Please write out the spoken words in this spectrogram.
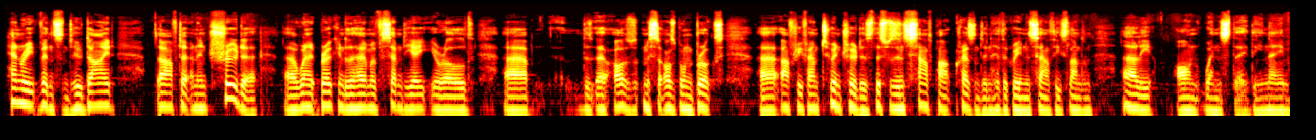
Henry Vincent, who died after an intruder uh, when it broke into the home of 78 year old. Uh, uh, Os Mr. Osborn Brooks uh, after he found two intruders. This was in South Park Crescent in Hither Green in South East London early on Wednesday. The name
